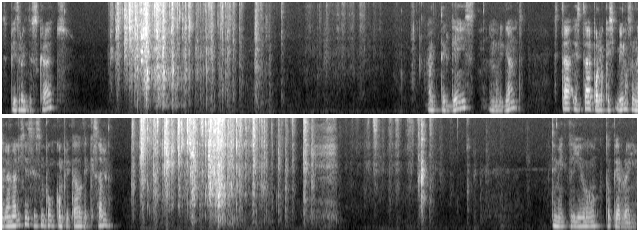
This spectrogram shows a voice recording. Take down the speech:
Speed rate the scratch. Altergeist, Morigant. Esta, esta, por lo que vimos en el análisis, es un poco complicado de que salga. Clio Topia Rey.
